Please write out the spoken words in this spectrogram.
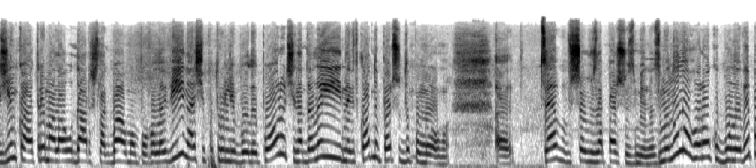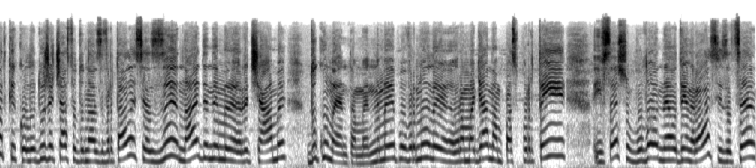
жінка отримала удар шлагбаумом по голові. Наші патрульні були поруч і надали їй невідкладну першу допомогу. Це що за першу зміну. З минулого року були випадки, коли дуже часто до нас зверталися з найденими речами, документами. Ми повернули громадянам паспорти і все, що було не один раз, і за це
